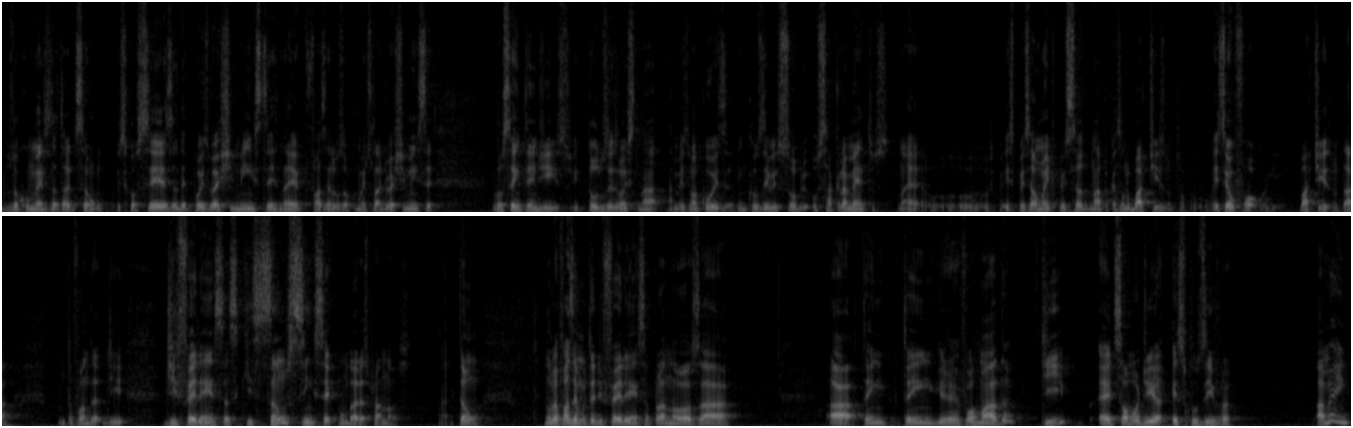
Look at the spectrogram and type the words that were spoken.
os documentos da tradição escocesa, depois Westminster, né, fazendo os documentos lá de Westminster, você entende isso. E todos eles vão ensinar a mesma coisa, inclusive sobre os sacramentos, né, o, o, especialmente pensando na aplicação do batismo. Esse é o foco aqui, batismo, tá? Não estou falando de diferenças que são sim secundárias para nós. Então, não vai fazer muita diferença para nós, ah, ah, tem, tem igreja reformada que é de salmodia exclusiva. Amém.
